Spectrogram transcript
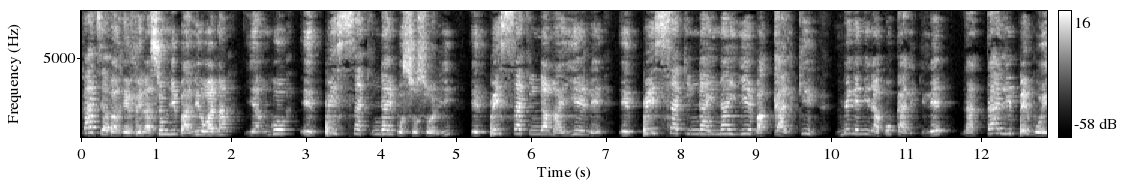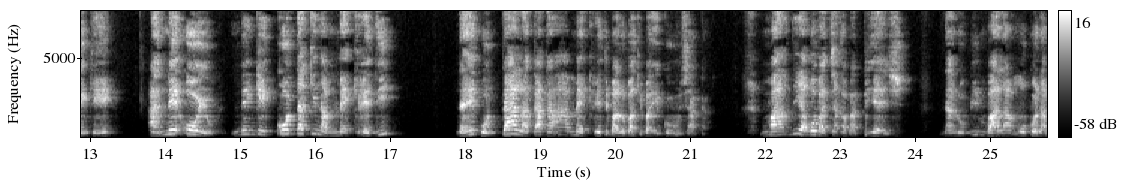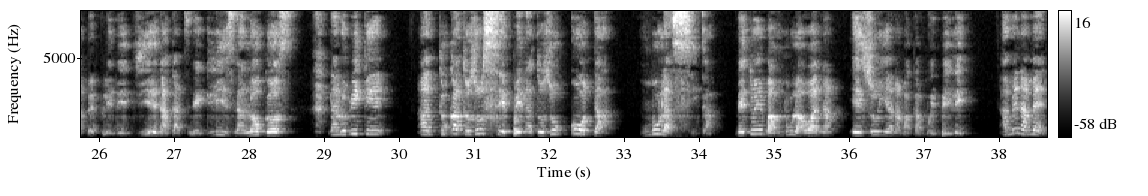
kati ya barevelation mibale wana yango epesaki ngai bososoli epesaki ngai mayele epesaki ngai nayeba calcule ndenge nini akokalikile natali mpe boye ke ane oyo ndenge ekotaki na mercredi naye kotala kaka ah mercredi balobaki baegoujaka mardi yango batiaka bapiège nalobi mbala moko na peuple de dieu na kati na eglise na logos nalobi ke en tout cas tozosepela tozokota mbula sika me toyeba mbula wana ezoya na makambo ebele amen amen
